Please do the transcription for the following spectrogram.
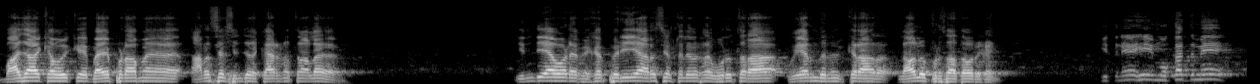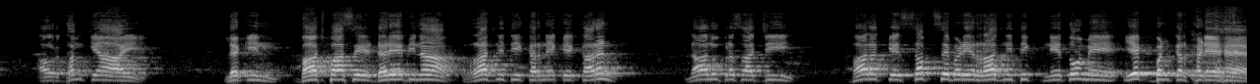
பாஜகவுக்கு பயப்படாம அரசியல் செஞ்ச காரணத்தினால இந்தியாவோட மிகப்பெரிய அரசியல் தலைவர்கள் ஒருத்தரா உயர்ந்து நிற்கிறார் லாலு பிரசாத் அவர்கள் कितने ही मुकदमे और धमकियां आई लेकिन भाजपा से डरे बिना राजनीति करने के कारण लालू प्रसाद जी भारत के सबसे बड़े राजनीतिक नेताओं में एक बनकर खड़े हैं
